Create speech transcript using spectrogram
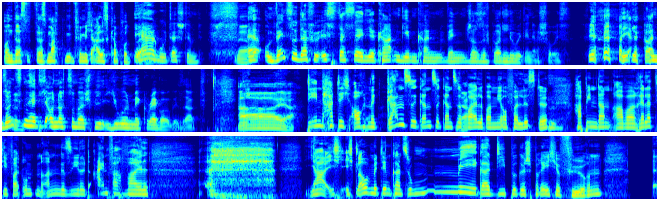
Und das, das macht für mich alles kaputt. Ja, ihm. gut, das stimmt. Ja. Äh, und wenn es so dafür ist, dass er dir Karten geben kann, wenn Joseph Gordon-Lewitt in der Show ist. Ja, Nee, ja, ansonsten hätte ich auch noch zum Beispiel Ewan McGregor gesagt. Ah, ja. Den hatte ich auch eine ganze, ganze, ganze Ja. Weile bei mir auf der Liste, hab ihn dann aber relativ weit unten angesiedelt, einfach weil, äh, ja, ich, ich glaube, mit dem kannst du mega diepe Gespräche führen. Äh,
